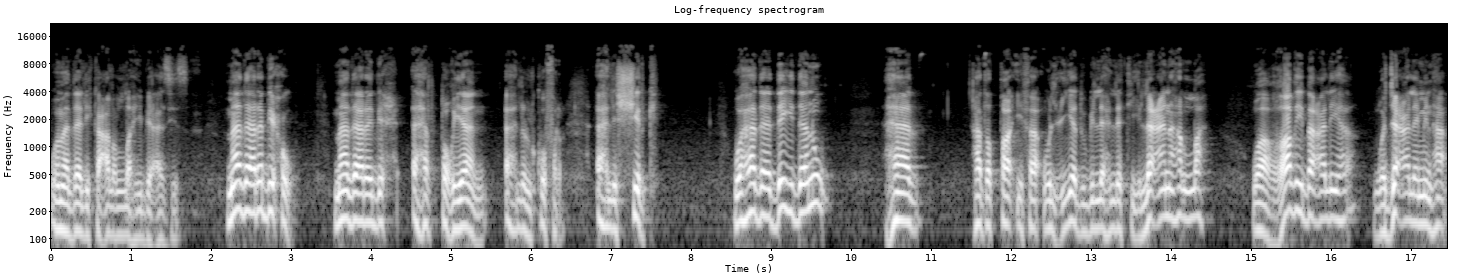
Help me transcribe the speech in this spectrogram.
وما ذلك على الله بعزيز. ماذا ربحوا؟ ماذا ربح أهل الطغيان أهل الكفر أهل الشرك؟ وهذا ديدن هذا هذا الطائفة والعياذ بالله التي لعنها الله وغضب عليها وجعل منها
